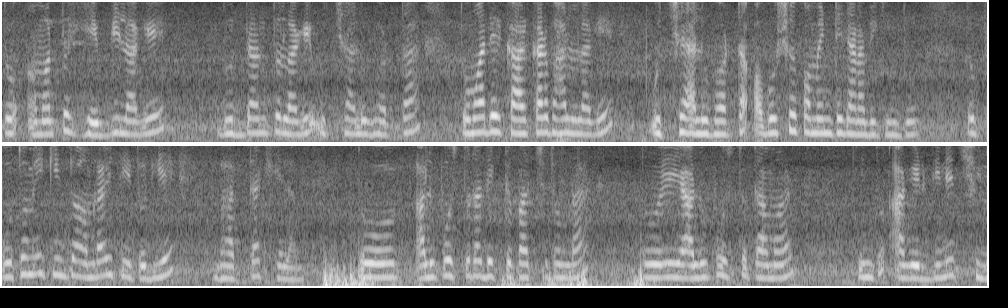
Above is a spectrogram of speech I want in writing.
তো আমার তো হেভি লাগে, দুর্দান্ত লাগে উচ্ছে আলু ভর্তা। তোমাদের কার কার ভালো লাগে উচ্ছে আলু ভর্তা? অবশ্যই কমেন্টে জানাবে কিন্তু। তো প্রথমেই কিন্তু আমরা ওই তেঁতো দিয়ে ভাতটা খেলাম। তো আলু পোস্তটা দেখতে পাচ্ছ তোমরা। তো এই আলু পোস্তটা আমার কিন্তু আগের দিনে ছিল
